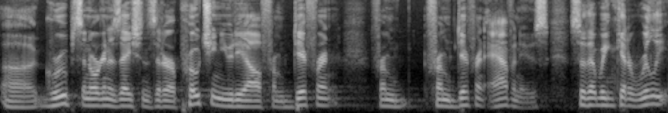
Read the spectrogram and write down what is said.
uh, groups and organizations that are approaching UDL from different from from different avenues, so that we can get a really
